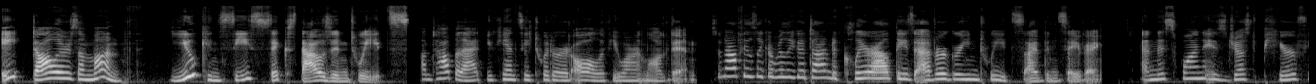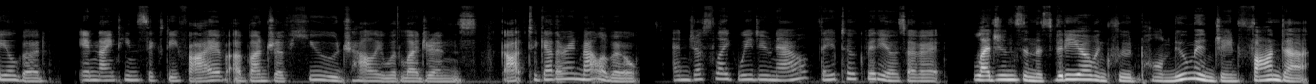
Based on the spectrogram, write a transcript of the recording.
$8 a month, you can see 6,000 tweets. On top of that, you can't see Twitter at all if you aren't logged in. So now feels like a really good time to clear out these evergreen tweets I've been saving. And this one is just pure feel good. In 1965, a bunch of huge Hollywood legends got together in Malibu. And just like we do now, they took videos of it. Legends in this video include Paul Newman, Jane Fonda,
